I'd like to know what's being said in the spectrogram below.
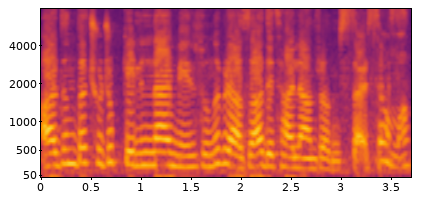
Ardında çocuk gelinler mevzunu biraz daha detaylandıralım isterseniz. Tamam.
